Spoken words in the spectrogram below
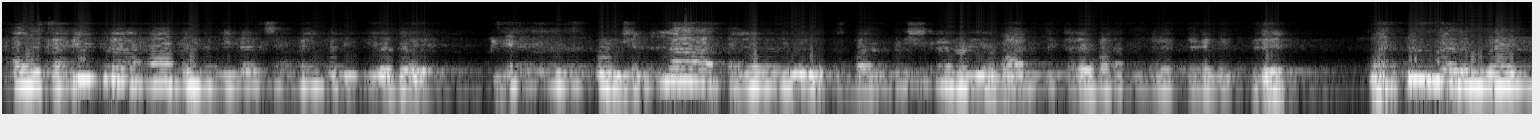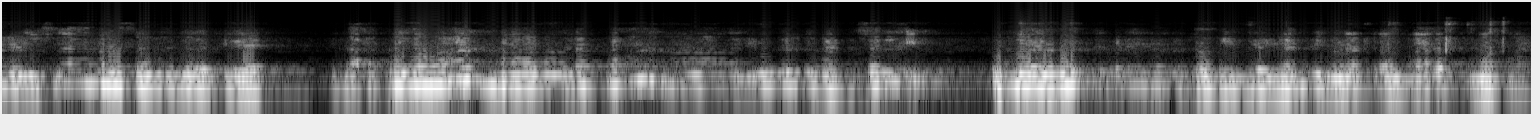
அது அடிப்படையாக இந்த நிகழ்ச்சி அமைந்திருக்கிறது. மேலே எல்லா தலைவர்களுக்கும் மறுபடியும் என்னுடைய வாழ்த்துக்களை வணக்கங்களை தெரிவித்து மற்றும் ஒரு முறை இஸ்லாமிய சொந்தங்களுக்கு இந்த அற்புதமான நாள் சிறப்பான நாளாக இருக்கட்டும் என்று சொல்லி உங்களுக்கு விடைபெற்றுக் கொள்கின்றேன். நன்றி வணக்கம். பாரத் மாதா.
